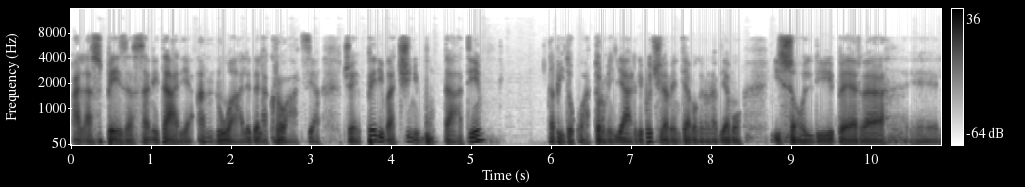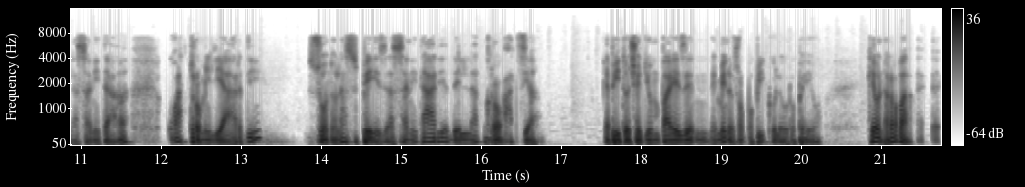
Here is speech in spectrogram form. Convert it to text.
alla spesa sanitaria annuale della Croazia, cioè per i vaccini buttati capito 4 miliardi, poi ci lamentiamo che non abbiamo i soldi per eh, la sanità, 4 miliardi sono la spesa sanitaria della Croazia, capito? Cioè di un paese nemmeno troppo piccolo europeo, che è una roba eh,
